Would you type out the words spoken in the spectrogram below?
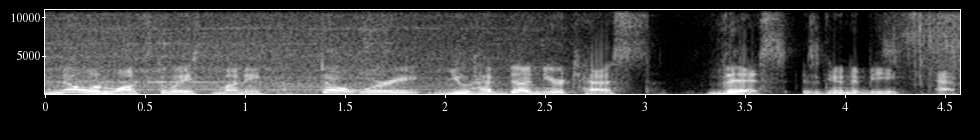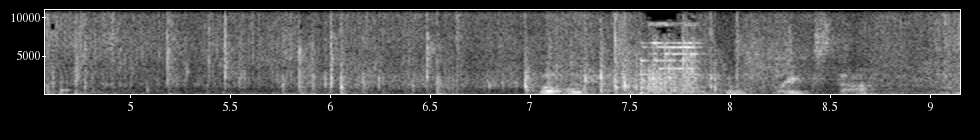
to. no one wants to waste money. Don't worry, you have done your tests. This is going to be epic. Uh oh, don't break stuff.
